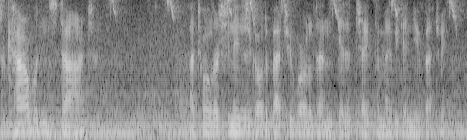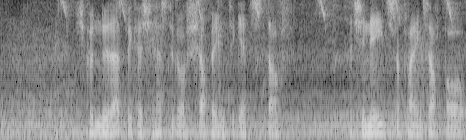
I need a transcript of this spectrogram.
Her car wouldn't start. I told her she needed to go to Battery World and get it checked and maybe get a new battery. She couldn't do that because she has to go shopping to get stuff that she needs for playing softball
